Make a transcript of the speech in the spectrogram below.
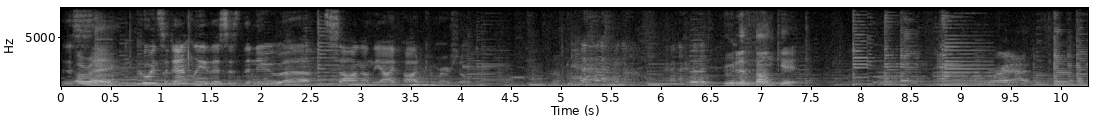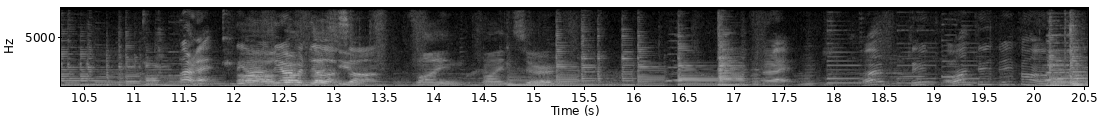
This All right. Coincidentally, this is the new um, song on the iPod commercial. Who'd have thunk it? Brad. All right. The, uh, oh, the armadillo song. Fine, fine, sir. All right. One, two, one, two, three, four.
